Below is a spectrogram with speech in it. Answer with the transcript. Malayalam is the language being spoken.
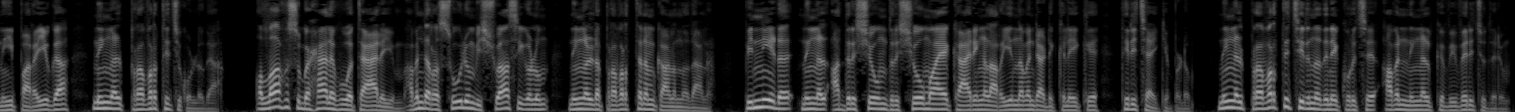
നീ പറയുക നിങ്ങൾ പ്രവർത്തിച്ചുകൊള്ളുക. അള്ളാഹു സുബഹാനഹുവറ്റായാലയും അവന്റെ റസൂലും വിശ്വാസികളും നിങ്ങളുടെ പ്രവർത്തനം കാണുന്നതാണ്. പിന്നീട് നിങ്ങൾ അദൃശ്യവും ദൃശ്യവുമായ കാര്യങ്ങൾ അറിയുന്നവന്റെ അടുക്കലേക്ക് തിരിച്ചയക്കപ്പെടും. നിങ്ങൾ പ്രവർത്തിച്ചിരുന്നതിനെക്കുറിച്ച് അവൻ നിങ്ങൾക്ക് വിവരിച്ചു തരും.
